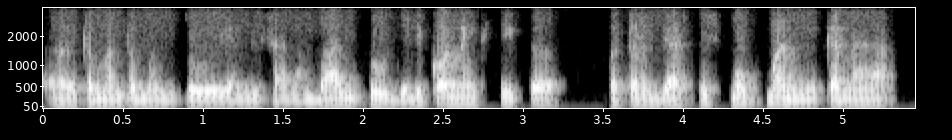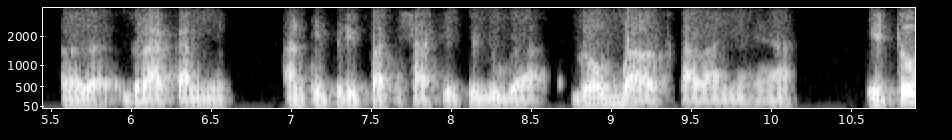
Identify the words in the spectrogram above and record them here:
teman-teman itu yang di sana bantu. Jadi koneksi ke Water Justice Movement karena gerakan anti privatisasi itu juga global skalanya ya itu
